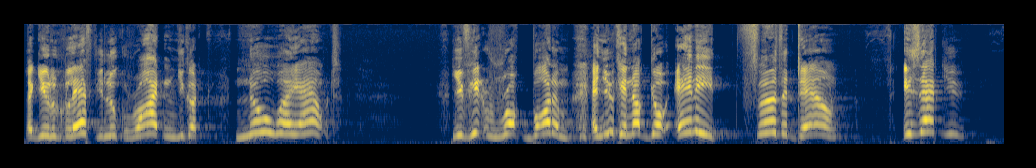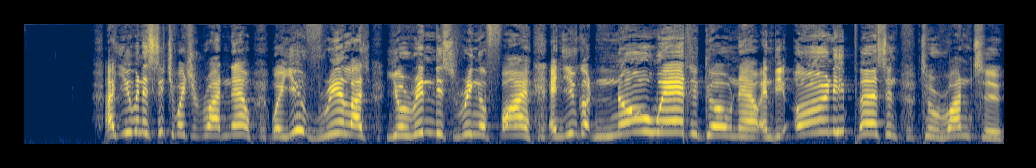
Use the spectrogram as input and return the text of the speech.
Like you look left, you look right, and you got no way out. You've hit rock bottom and you cannot go any further down. Is that you? Are you in a situation right now where you've realized you're in this ring of fire and you've got nowhere to go now, and the only person to run to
